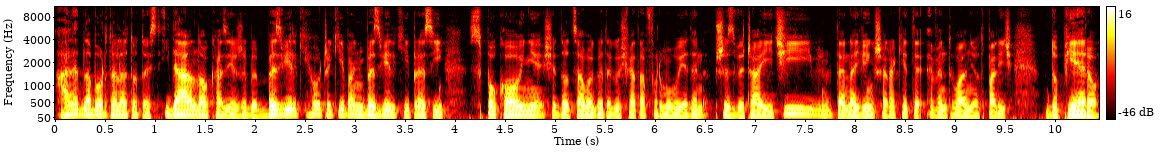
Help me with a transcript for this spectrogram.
Ale dla Bortoleto to jest idealna okazja, żeby bez wielkich oczekiwań, bez wielkiej presji spokojnie się do całego tego świata Formuły 1 przyzwyczaić i te największe rakiety ewentualnie odpalić dopiero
